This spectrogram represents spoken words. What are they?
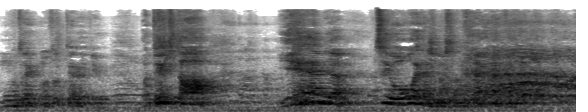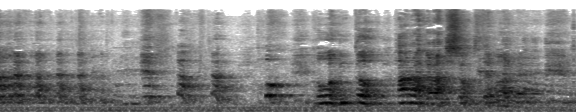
元に戻ってるっていう。できた！イエーイ！みたいな。つい大声出しましたねほんとハラハラしましたよあれ。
